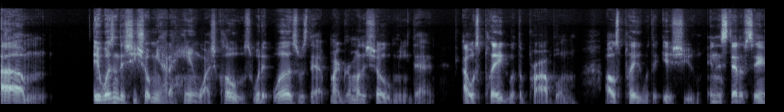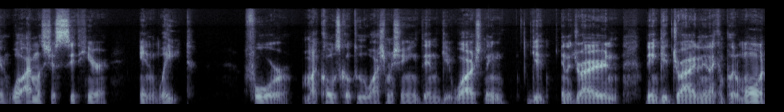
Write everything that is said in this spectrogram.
Um, it wasn't that she showed me how to hand wash clothes. What it was was that my grandmother showed me that I was plagued with a problem. I was plagued with an issue. And instead of saying, well, I must just sit here and wait for my clothes go through the washing machine, then get washed, then get in the dryer, and then get dried, and then I can put them on.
